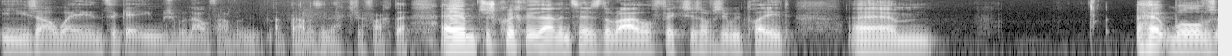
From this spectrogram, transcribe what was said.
ease our way into games without having that as an extra factor. Um, just quickly then, in terms of the rival fixtures, obviously we played um, Wolves.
